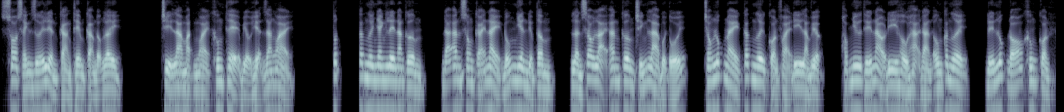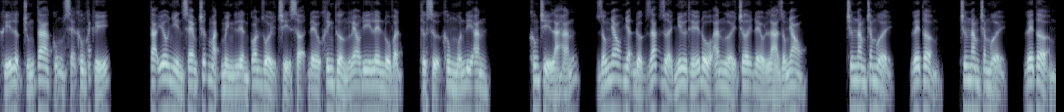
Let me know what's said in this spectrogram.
so sánh dưới liền càng thêm cảm động lây. Chỉ là mặt ngoài không thể biểu hiện ra ngoài tốt, các ngươi nhanh lên ăn cơm. Đã ăn xong cái này bỗng nhiên điểm tâm, lần sau lại ăn cơm chính là buổi tối, trong lúc này các ngươi còn phải đi làm việc, học như thế nào đi hầu hạ đàn ông các ngươi, đến lúc đó không còn khí lực chúng ta cũng sẽ không k h á c h khí. Tạ yêu nhìn xem trước mặt mình liền con rồi chỉ sợ đều khinh thường leo đi lên đồ vật, thực sự không muốn đi ăn. Không chỉ là hắn, giống nhau nhận được rác rưởi như thế đồ ăn người chơi đều là giống nhau. Chương năm trăm mười, ghê tởm, chương năm trăm mười, ghê tởm.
